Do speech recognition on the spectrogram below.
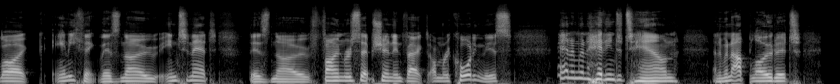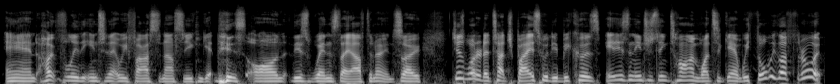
like anything. There's no internet, there's no phone reception. In fact, I'm recording this and I'm going to head into town and I'm going to upload it and hopefully the internet will be fast enough so you can get this on this Wednesday afternoon. So just wanted to touch base with you because it is an interesting time once again. We thought we got through it.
